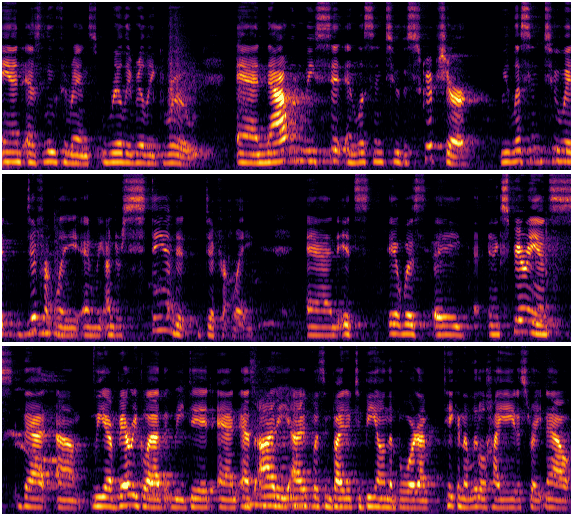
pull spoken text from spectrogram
and as Lutherans really, really grew. And now when we sit and listen to the scripture, we listen to it differently and we understand it differently. And it's it was a an experience that um, we are very glad that we did. And as Adi, I was invited to be on the board. I'm taking a little hiatus right now.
